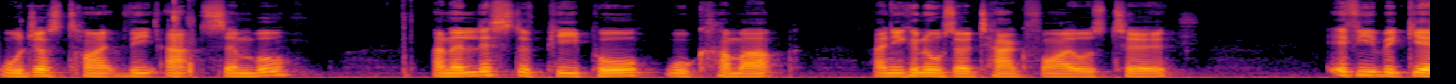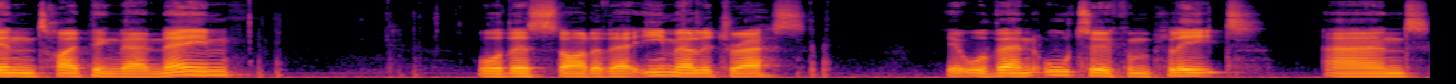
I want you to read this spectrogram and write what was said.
we'll just type the at symbol, and a list of people will come up and you can also tag files too. If you begin typing their name or the start of their email address, it will then auto-complete and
